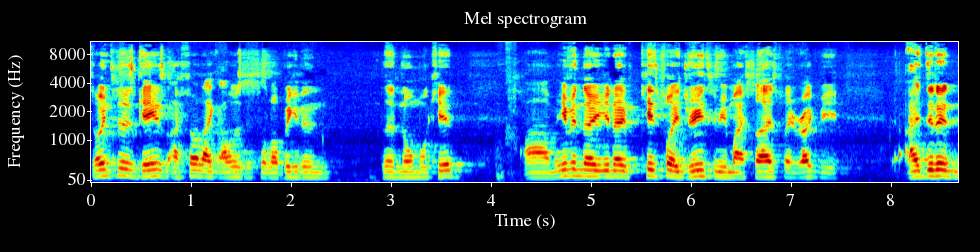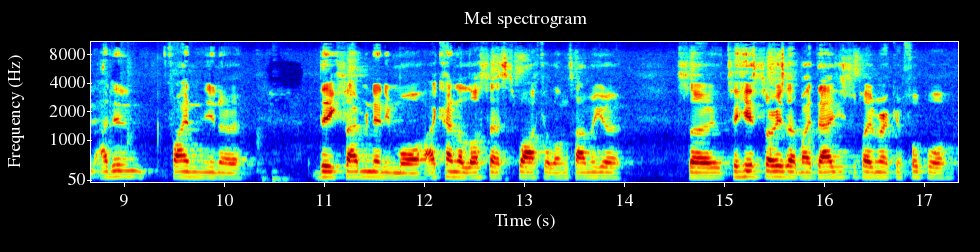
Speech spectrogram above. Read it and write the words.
going to those games, I felt like I was just a lot bigger than the normal kid. Um, even though you know kids probably dream to be my size playing rugby, I didn't. I didn't find you know the excitement anymore. I kind of lost that spark a long time ago. So to hear stories that my dad used to play American football,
